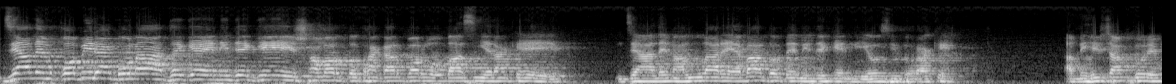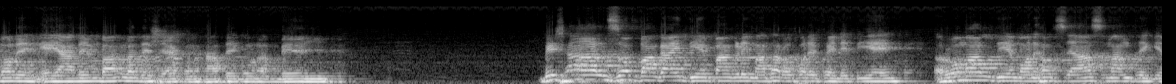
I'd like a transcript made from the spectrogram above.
যে আলেম কবিরা গোনা থেকে নিজেকে সমর্থ থাকার পরও বাঁচিয়ে রাখে যে আলেম আল্লাহর এবাদতে নিজেকে নিয়োজিত রাখে। আপনি হিসাব করে বলেন, এই আলেম বাংলাদেশে এখন হাতে গোনা নেই। বিশাল সব বাগাই দিয়ে পাগড়ি মাথার উপরে ফেলে দিয়ে, রোমাল দিয়ে মনে হচ্ছে আসমান থেকে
